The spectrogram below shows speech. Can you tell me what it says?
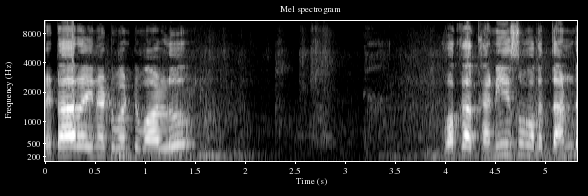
రిటైర్ అయినటువంటి వాళ్ళు ఒక కనీసం ఒక దండ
